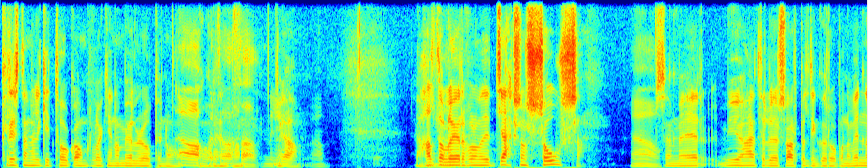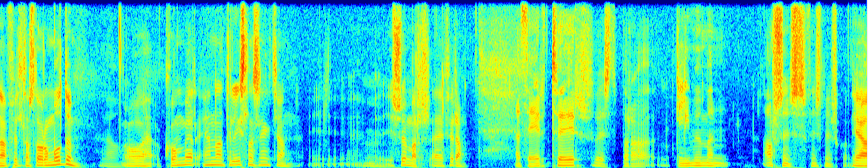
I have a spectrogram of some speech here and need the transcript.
Kristján Helgi tók ámna flokkin á Mjölur Open og, Já, og okkur það var hérna. Haldólaug er að á móti Jackson Sousa Já, sem er mjög hættulegur svartbeldingur og búin að vinna fullt af stórum mótum já. og kom mér hérna til Íslands í, Mm. í sumar eða fyrra En þeir tveir, veist, bara glímumenn ársins, finnst mér sko Já,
